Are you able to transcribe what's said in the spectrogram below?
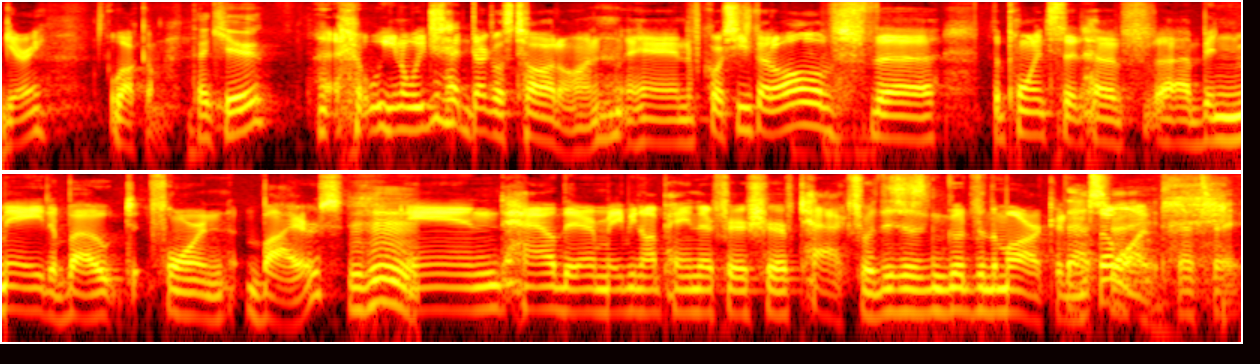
Gary, welcome. Thank you. You know, we just had Douglas Todd on, and of course, he's got all of the the points that have uh, been made about foreign buyers Mm-hmm. and how they're maybe not paying their fair share of tax, or this isn't good for the market, That's and so right, on. that's right.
